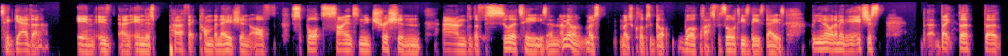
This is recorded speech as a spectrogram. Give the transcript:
together in is in this perfect combination of sports science and nutrition and the facilities. And i mean most most clubs have got world class facilities these days but you know what i mean? It's just uh, like the the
